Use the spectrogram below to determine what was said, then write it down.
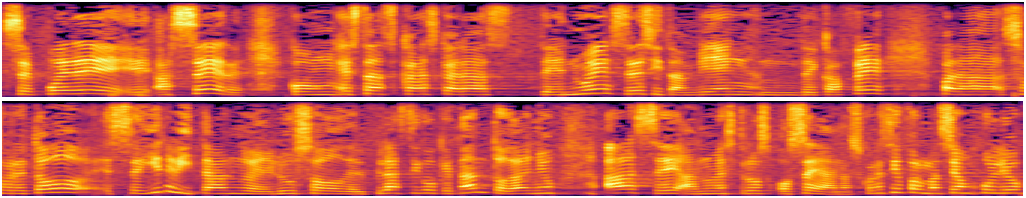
se puede eh, hacer con estas cáscaras de nueces y también de café para, sobre todo, seguir evitando el uso del plástico que tanto daño hace a nuestros océanos. Con esta información, Julio,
